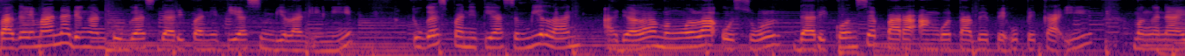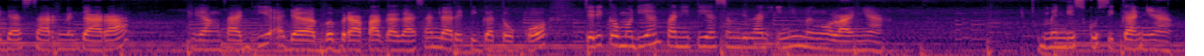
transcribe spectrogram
Bagaimana dengan tugas dari panitia 9 ini? Tugas panitia 9 adalah mengolah usul dari konsep para anggota BPUPKI mengenai dasar negara yang tadi ada beberapa gagasan dari tiga tokoh jadi kemudian panitia 9 ini mengolahnya mendiskusikannya.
